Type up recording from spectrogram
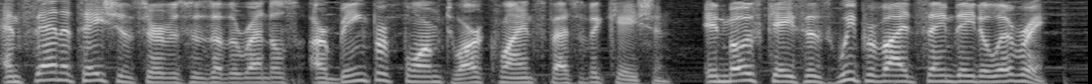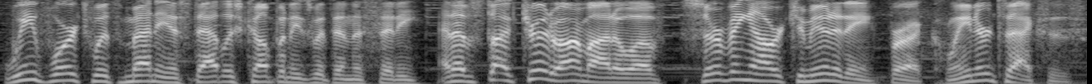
and sanitation services of the rentals are being performed to our client specification. In most cases, we provide same day delivery. We've worked with many established companies within the city and have stuck true to our motto of serving our community for a cleaner Texas.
